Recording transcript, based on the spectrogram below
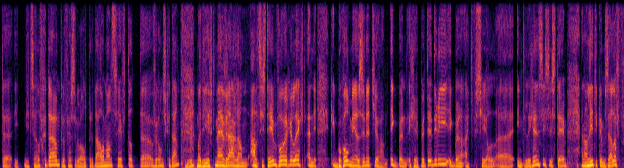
uh, niet, niet, zelf gedaan. Professor Walter Dalemans heeft dat uh, voor ons gedaan. Mhm. Maar die heeft mijn vraag dan aan het systeem voorgelegd. En ik begon met een zinnetje van: Ik ben GPT-3, ik ben een artificieel uh, intelligentiesysteem. En dan liet ik hem zelf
